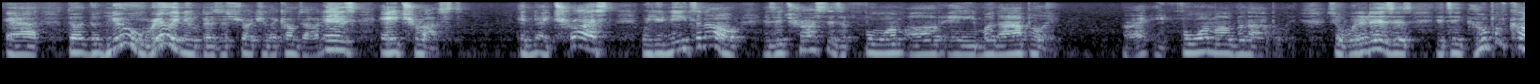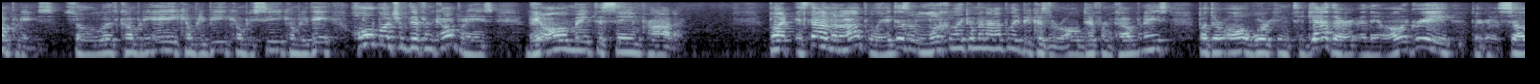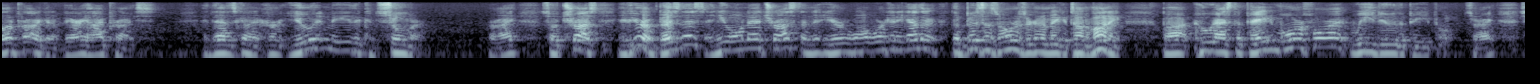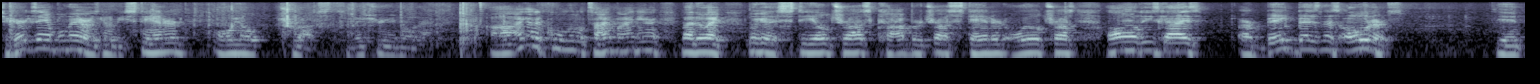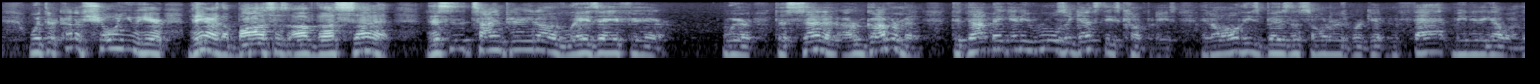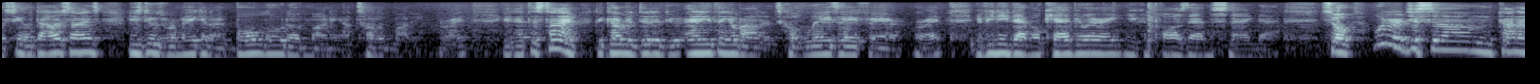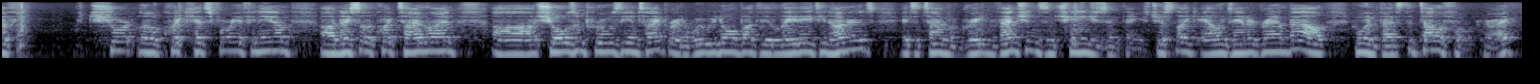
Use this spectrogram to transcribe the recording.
Uh, the, the new, really new business structure that comes out is a trust. And a trust, what you need to know is a trust is a form of a monopoly. All right, a form of monopoly. So what it is is it's a group of companies. So let's company A, company B, company C, company D, whole bunch of different companies. They all make the same product. But it's not a monopoly. It doesn't look like a monopoly because they're all different companies, but they're all working together and they all agree they're going to sell their product at a very high price. And that is going to hurt you and me, the consumer. Right? So trust, if you're a business and you own that trust and you're all working together, the business owners are going to make a ton of money. But who has to pay more for it? We do, the people. Right? So your example there is going to be Standard Oil Trust. So make sure you know that. Uh, I got a cool little timeline here. By the way, look at the Steel Trust, Copper Trust, Standard Oil Trust. All these guys are big business owners. And what they're kind of showing you here, they are the bosses of the Senate. This is the time period of laissez faire, where the Senate, our government, did not make any rules against these companies. And all these business owners were getting fat, meaning they got what? Let's see the dollar signs. These dudes were making a boatload of money, a ton of money right? And at this time, the government didn't do anything about it. It's called laissez-faire, right? If you need that vocabulary, you can pause that and snag that. So, what are just um, kind of short little quick hits for you if you need them. Uh, nice little quick timeline. Uh, shows and proves the typewriter. We know about the late 1800s, it's a time of great inventions and changes in things, just like Alexander Graham Bell, who invents the telephone, right?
